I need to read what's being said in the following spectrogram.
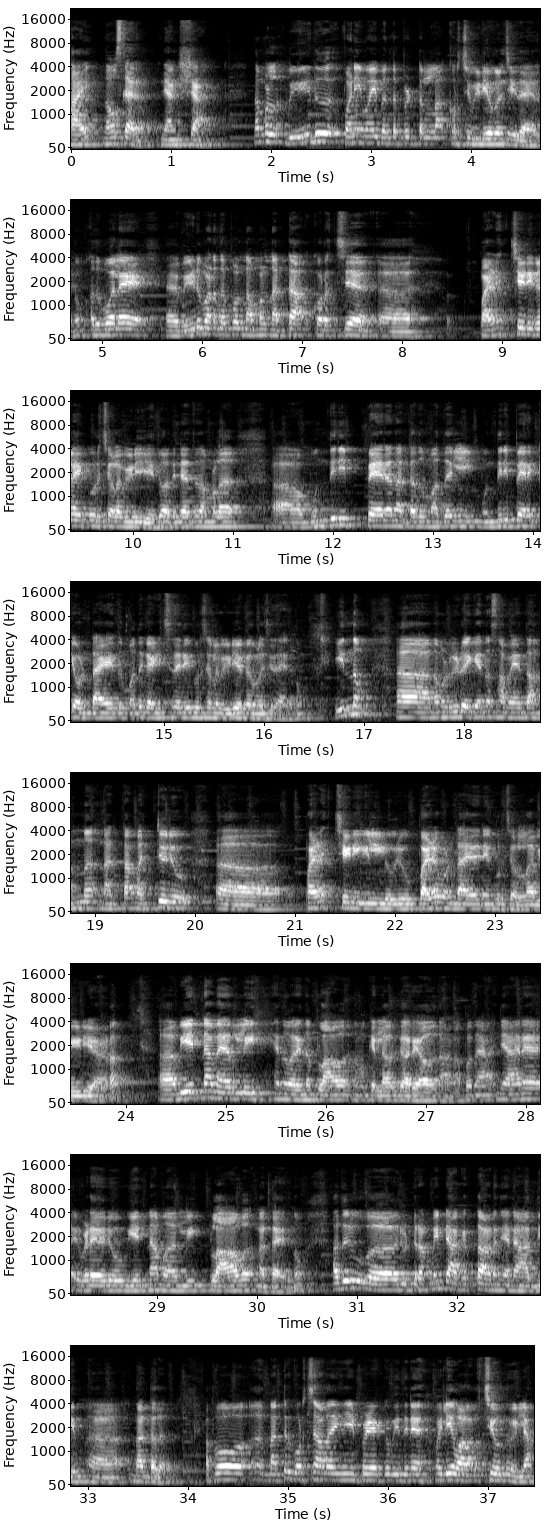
Hi നമസ്കാരം. ഞാൻ ഷാൻ. നമ്മൾ വീട് പണിയുമായി ബന്ധപ്പെട്ടുള്ള കുറച്ച് വീഡിയോകൾ ചെയ്തായിരുന്നു. അതുപോലെ വീട് പണിതപ്പോൾ നമ്മൾ നട്ട കുറച്ച് ഏഹ്, പഴച്ചെടികളെ കുറിച്ചുള്ള വീഡിയോ ചെയ്തു. അതിന്റെ അകത്ത് നമ്മൾ മുന്തിരിപ്പേര നട്ടതും അതിൽ മുന്തിരിപ്പേരൊക്കെ ഉണ്ടായതും അത് കഴിച്ചതിനെ കുറിച്ചുള്ള വീഡിയോ ഒക്കെ നമ്മൾ ചെയ്തായിരുന്നു. ഇന്നും നമ്മൾ വീഡിയോ വയ്ക്കുന്ന സമയത്ത് അന്ന് നട്ട മറ്റൊരു പഴച്ചെടിയിൽ ഒരു പഴമുണ്ടായതിനെ കുറിച്ചുള്ള വീഡിയോ ആണ് വിയറ്റ്നാം എയർലി എന്ന് പറയുന്ന പ്ലാവ് നമുക്ക് എല്ലാവർക്കും അറിയാവുന്നതാണ്. അപ്പോൾ ഞാൻ ഇവിടെ ഒരു വിയറ്റ്നാം എയർലി പ്ലാവ് നട്ടായിരുന്നു. അതൊരു ഒരു ഡ്രമ്മിന്റെ അകത്താണ് ഞാൻ ആദ്യം നട്ടത്. അപ്പോൾ നട്ട് കുറച്ച് നാൾ കഴിഞ്ഞപ്പോഴേക്കും ഇതിന് വലിയ വളർച്ചയൊന്നുമില്ല.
